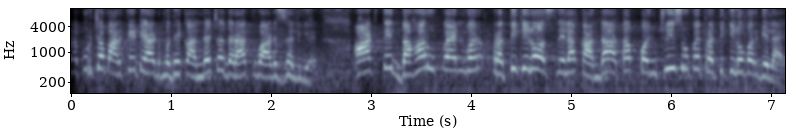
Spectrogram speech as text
कोल्हापूरच्या मार्केट यार्डमध्ये कांद्याच्या दरात वाढ झाली आहे. आठ ते दहा रुपयांवर प्रति किलो असलेला कांदा आता पंचवीस रुपये प्रति किलोवर गेलाय.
